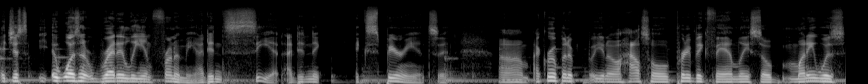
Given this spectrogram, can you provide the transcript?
it just it wasn't readily in front of me. I didn't see it. I didn't experience it. Um, I grew up in a you know household pretty big family so money was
